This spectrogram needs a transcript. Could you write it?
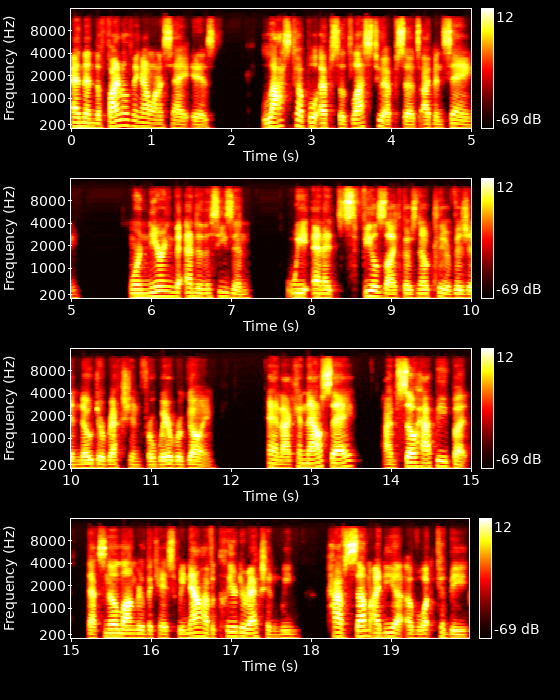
And then the final thing I want to say is last couple episodes, last two episodes, I've been saying we're nearing the end of the season. We and it feels like there's no clear vision, no direction for where we're going. And I can now say I'm so happy, but that's no longer the case. We now have a clear direction. We have some idea of what could be,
